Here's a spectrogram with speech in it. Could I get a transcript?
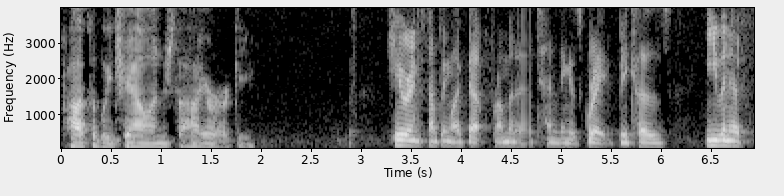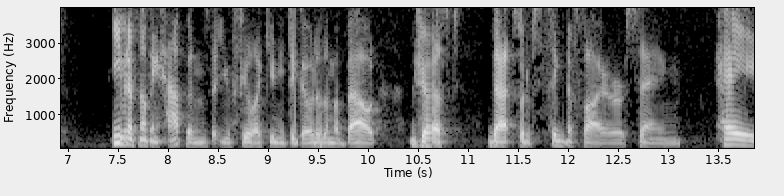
possibly challenge the hierarchy hearing something like that from an attending is great because even if even if nothing happens that you feel like you need to go to them about just that sort of signifier saying hey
